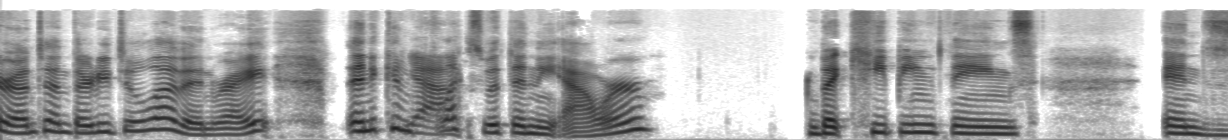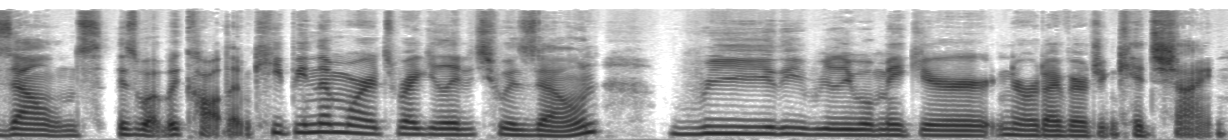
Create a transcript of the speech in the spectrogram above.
around 10:30 to 11, right? And it can Yeah. flex within the hour, but keeping things in zones is what we call them. Keeping them where it's regulated to a zone really really will make your neurodivergent kids shine.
